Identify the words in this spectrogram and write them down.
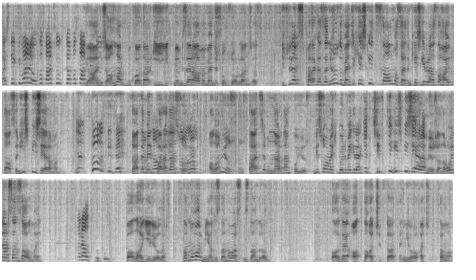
Baştaki var ya o kadar çok çaba sarf Yani ediyor. canlar bu kadar iyi gitmemize rağmen bence çok zorlanacağız. Çiftçiler siz para kazanıyorsunuz da bence keşke hiç sizi almasaydım. Keşke biraz da haydut alsam. Hiçbir işe yaramadınız. Tuh size. Zaten benim paradan yerine sorun yok. alalım. Alamıyorsunuz. Sadece bunlardan koyuyorsun. Bir sonraki bölüme girerken çiftçi hiçbir işe yaramıyor canlar. Oynarsanız almayın. Para atıyor boyu. Vallahi geliyorlar. Hızlanma var mı ya? Hızlanma varsa hızlandıralım. Dalgaya atla açık zaten. Yo açık tamam.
